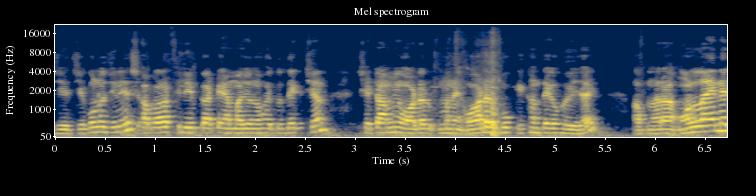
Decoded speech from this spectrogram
যে যে কোনো জিনিস আপনারা ফ্লিপকার্টে অ্যামাজনে হয়তো দেখছেন, সেটা আমি অর্ডার মানে অর্ডার বুক এখান থেকে হয়ে যায়। আপনারা অনলাইনে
